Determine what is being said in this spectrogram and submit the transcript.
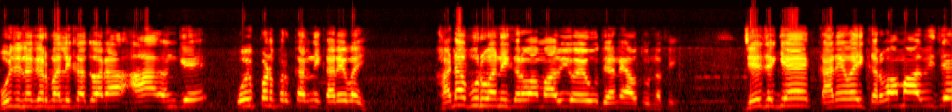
ભુજ નગરપાલિકા દ્વારા આ અંગે કોઈ પણ પ્રકારની કાર્યવાહી ખાડા પૂરવાની કરવામાં આવી હોય એવું ધ્યાને આવતું નથી. જે જગ્યાએ કાર્યવાહી કરવામાં આવી છે,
